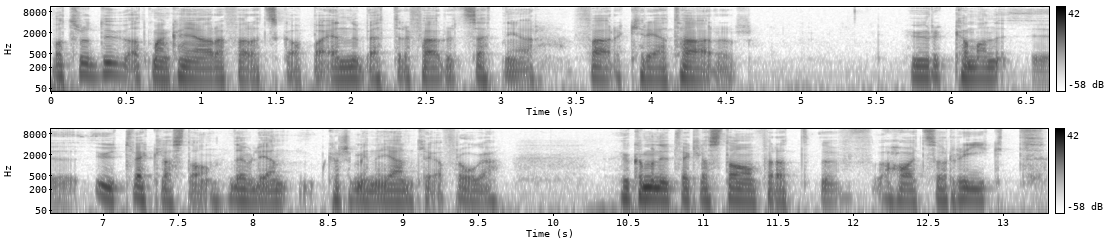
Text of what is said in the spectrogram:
Vad tror du att man kan göra för att skapa ännu bättre förutsättningar för kreatörer? Hur kan man eh, utveckla stan? Det är väl en, kanske min egentliga fråga. Hur kan man utveckla stan för att eh, ha ett så rikt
